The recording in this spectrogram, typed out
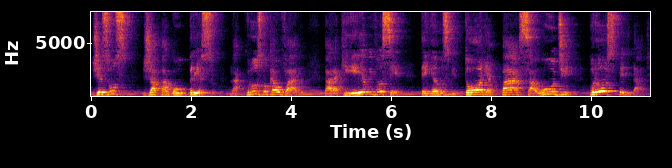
Jesus já pagou o preço na cruz do Calvário para que eu e você tenhamos vitória, paz, saúde, prosperidade.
